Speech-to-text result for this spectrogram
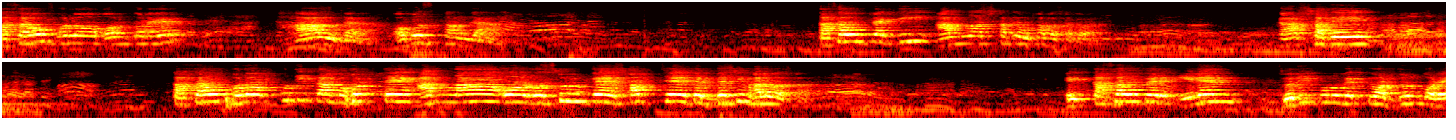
তাসাউফ হলো অন্তরের হাল জানা, অবস্থান জানা। তাসাউফটা কি? আল্লাহর সাথে ওঠা বসা করা। কার সাথে? তাসাউফ হলো প্রতিটা মুহূর্তে আল্লাহ ও রসুলকে সবচেয়ে বেশি ভালোবাসা। এই তাসাউফের এলেন যদি কোনো ব্যক্তি অর্জন করে,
